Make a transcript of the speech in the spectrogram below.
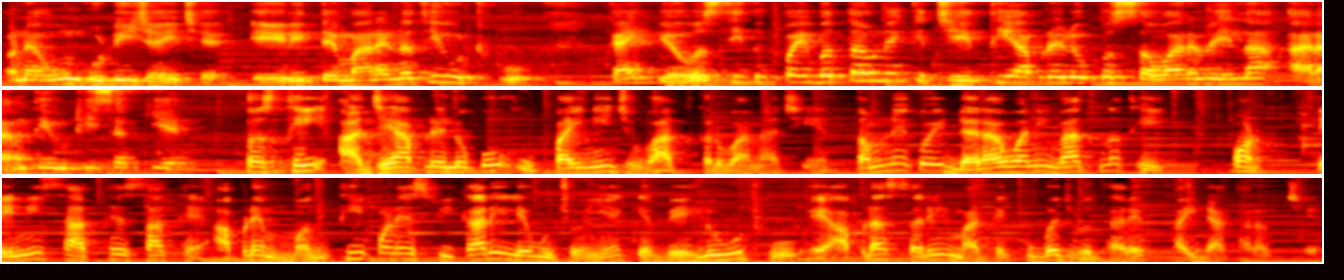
અને ઊંઘ ઉડી જાય છે. એ રીતે મારે નથી ઉઠવું. કાંઈક વ્યવસ્થિત ઉપાય બતાવ ને કે જેથી આપણે લોકો સવારે વહેલા આરામથી ઉઠી શકીએ? ચોક્કસથી આજે આપણે લોકો ઉપાયની જ વાત કરવાના છીએ. તમને કોઈ ડરાવવાની વાત નથી, પણ તેની સાથે સાથે આપણે મનથી પણ એ સ્વીકારી લેવું જોઈએ કે વહેલું ઉઠવું એ આપણા શરીર માટે ખૂબ જ વધારે ફાયદાકારક છે.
